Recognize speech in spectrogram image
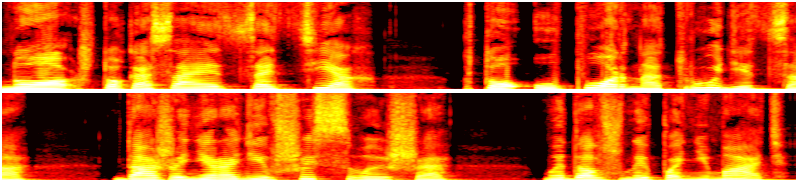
Но что касается тех, кто упорно трудится, даже не родившись свыше, мы должны понимать,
